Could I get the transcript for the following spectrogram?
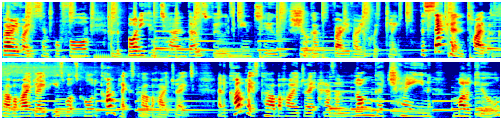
very, very simple form and the body can turn those foods into sugar very, very quickly. The second type of carbohydrate is what's called a complex carbohydrate. And a complex carbohydrate has a longer chain molecule,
